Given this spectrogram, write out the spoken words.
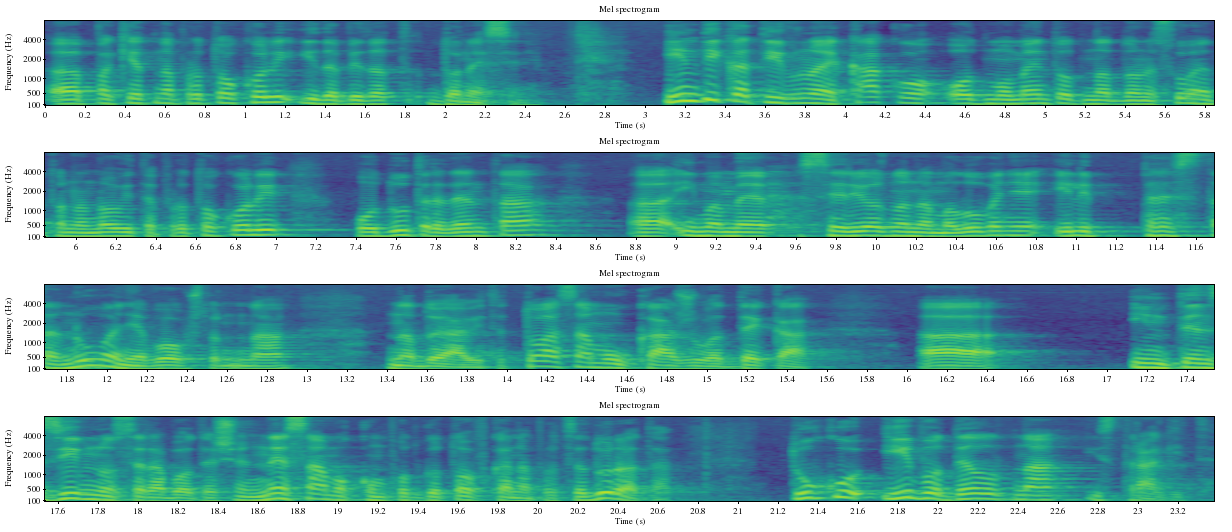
а, пакет на протоколи и да бидат донесени. Индикативно е како од моментот на донесувањето на новите протоколи од утре дента а, имаме сериозно намалување или престанување воопшто на на дојавите. Тоа само укажува дека а, интензивно се работеше не само кон подготовка на процедурата, туку и во делот на истрагите.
